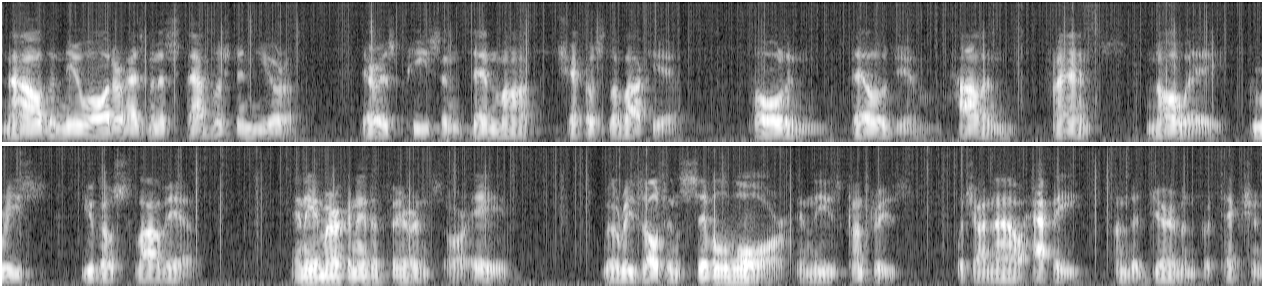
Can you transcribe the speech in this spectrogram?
Now the new order has been established in Europe. There is peace in Denmark, Czechoslovakia, Poland, Belgium, Holland, France, Norway, Greece, Yugoslavia. Any American interference or aid will result in civil war in these countries, which are now happy under German protection.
